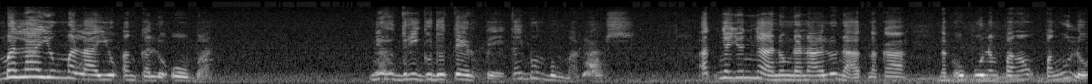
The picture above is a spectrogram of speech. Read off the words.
malayong malayo ang kalooban ni Rodrigo Duterte kay Bongbong Marcos. At ngayon nga, nung nanalo na at naka, nakaupo ng pang- Pangulo,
